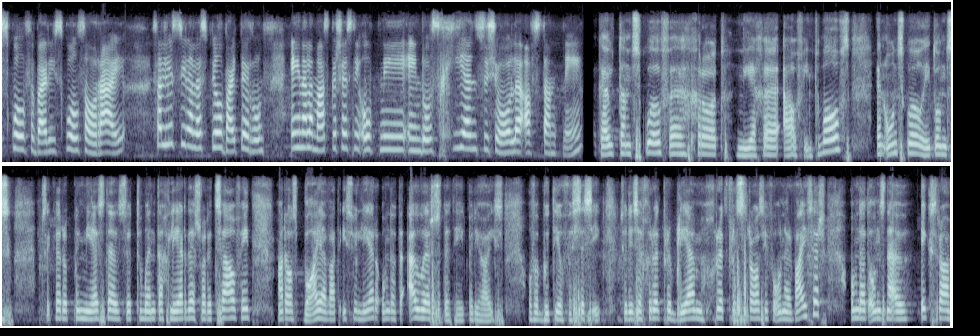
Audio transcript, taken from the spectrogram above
skool verby die skool sal ry, sal jy sien hulle speel buite rond en hulle maskers is nie op nie en daar's geen sosiale afstand nie. Ek hou dan skool vir graad 9, 11 en 12. In ons skool het ons seker op die meeste so 20 leerders wat dit self het, maar daar's baie wat isoleer omdat ouers dit het by die huis of 'n boetie of 'n sussie. So dis 'n groot probleem, groot frustrasie vir onderwysers omdat ons nou ekstra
